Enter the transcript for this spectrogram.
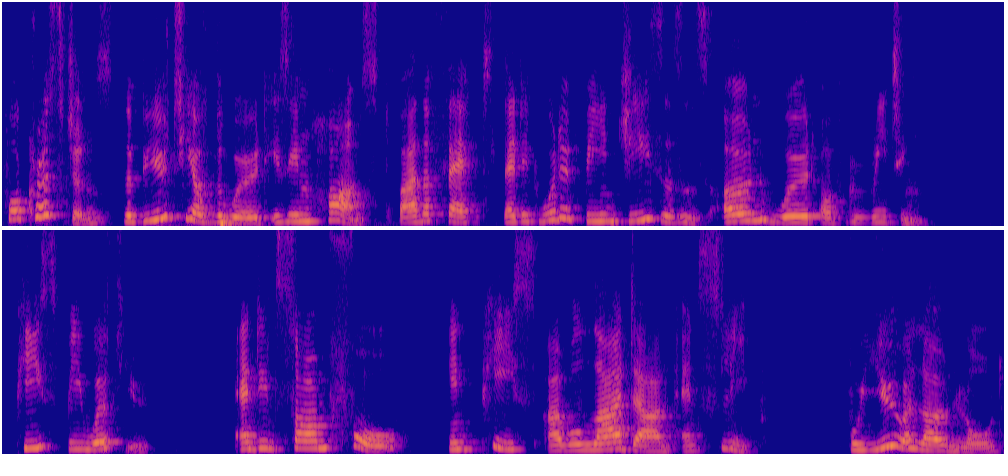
For Christians, the beauty of the word is enhanced by the fact that it would have been Jesus' own word of greeting Peace be with you. And in Psalm 4, in peace I will lie down and sleep for you alone, Lord,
